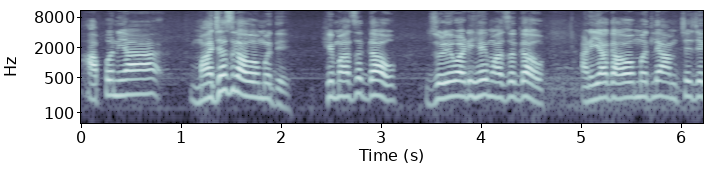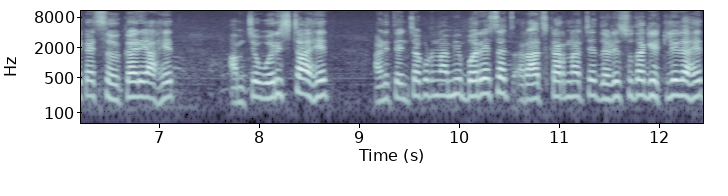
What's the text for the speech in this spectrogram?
आपण या माझ्याच गावामध्ये हे माझं गाव जुळेवाडी हे माझं गाव. आणि या गावामधले आमचे जे काही सहकारी आहेत आमचे वरिष्ठ आहेत आणि त्यांच्याकडून आम्ही बरेचच राजकारणाचे धडेसुद्धा घेतलेले आहेत.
